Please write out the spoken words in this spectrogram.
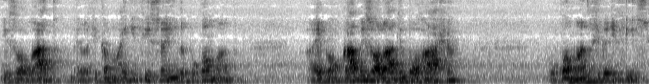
isolado, ela fica mais difícil ainda para o comando. Aí com o cabo isolado em borracha, o comando fica difícil.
